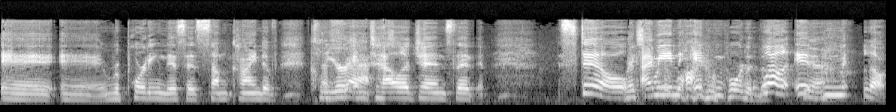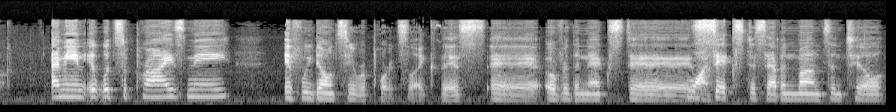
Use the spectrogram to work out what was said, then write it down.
uh, uh, reporting this as some kind of clear intelligence that. Still, I mean, it, well, it Yeah. look. I mean, it would surprise me if we don't see reports like this uh, over the next uh, six to seven months until,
